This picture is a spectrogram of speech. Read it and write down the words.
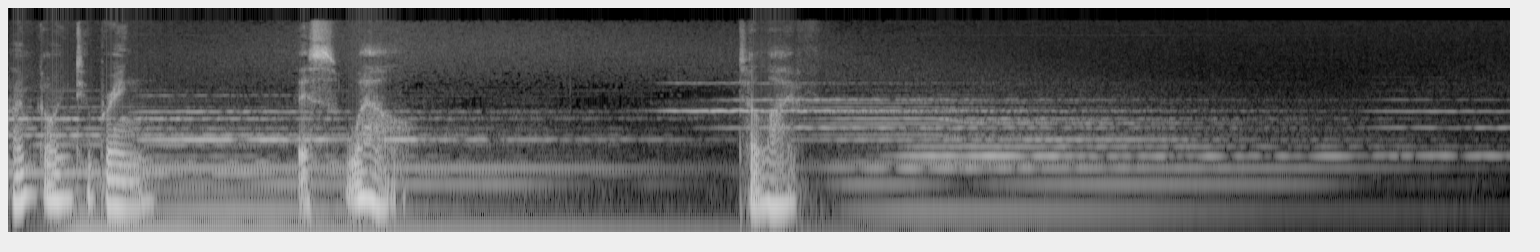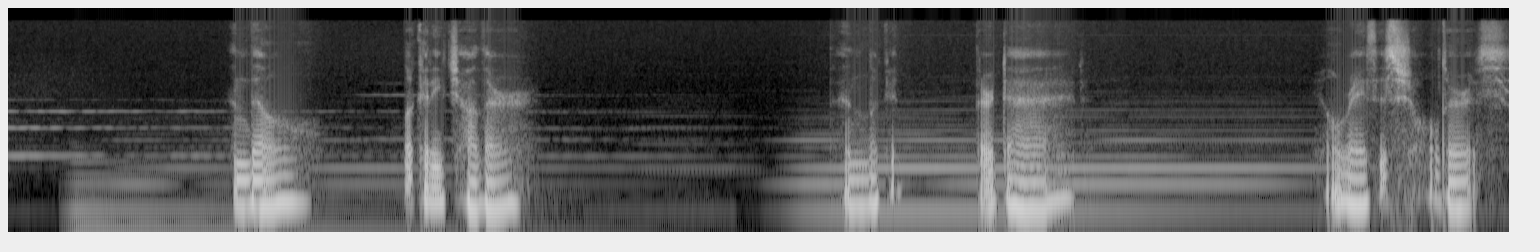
I'm going to bring this well to life. And they'll look at each other and look at their dad. He'll raise his shoulders.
